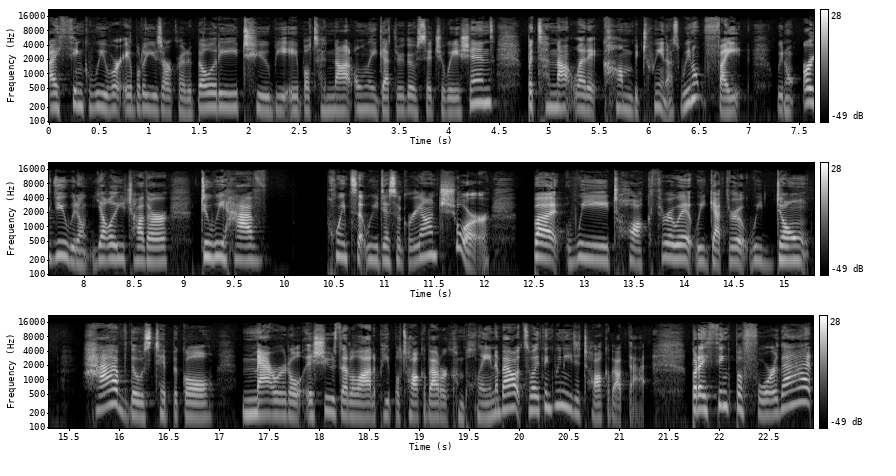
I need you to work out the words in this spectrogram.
I think we were able to use our gritability to be able to not only get through those situations, but to not let it come between us. We don't fight, we don't argue, we don't yell at each other. Do we have points that we disagree on? Sure. But we talk through it, we get through it. We don't have those typical marital issues that a lot of people talk about or complain about. So I think we need to talk about that. But I think before that,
